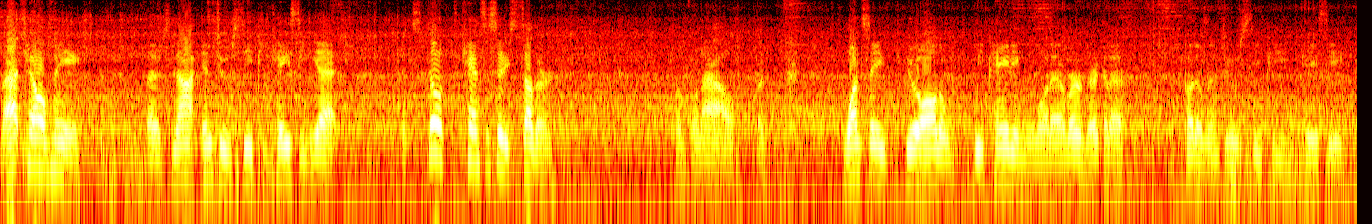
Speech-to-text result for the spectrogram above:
That tells me that it's not into CPKC yet. It's still Kansas City Southern. So for now, but once they do all the repainting whatever, they're gonna put them into CPKC.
